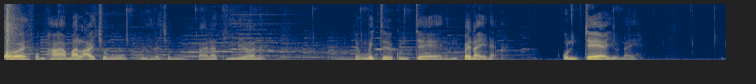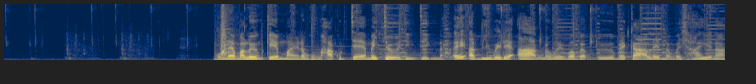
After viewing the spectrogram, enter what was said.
เอ้ยผมหามาหลายชั่วโมงไม่ใช่หลายชั่วโมงหลายนาทีแล้วเนี่ยยังไม่เจอกุญแจนะมันไปไหนเนี่ย กุญแจอยู่ไหน ผมได้มาเริ่มเกมใหม่แล้วผมหากุญแจไม่เจอจริง ๆ นะ เอ้ยอันนี้ไม่ได้อ้างนะเว้ยว่าแบบเออไม่กล้าเล่นนะไม่ใช่นะ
